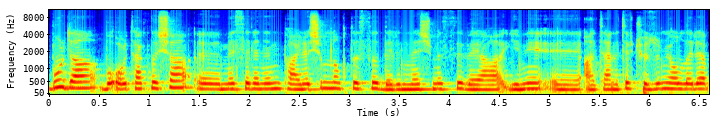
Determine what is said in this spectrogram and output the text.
Burada bu ortaklaşa e, meselenin paylaşım noktası, derinleşmesi veya yeni alternatif çözüm yolları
